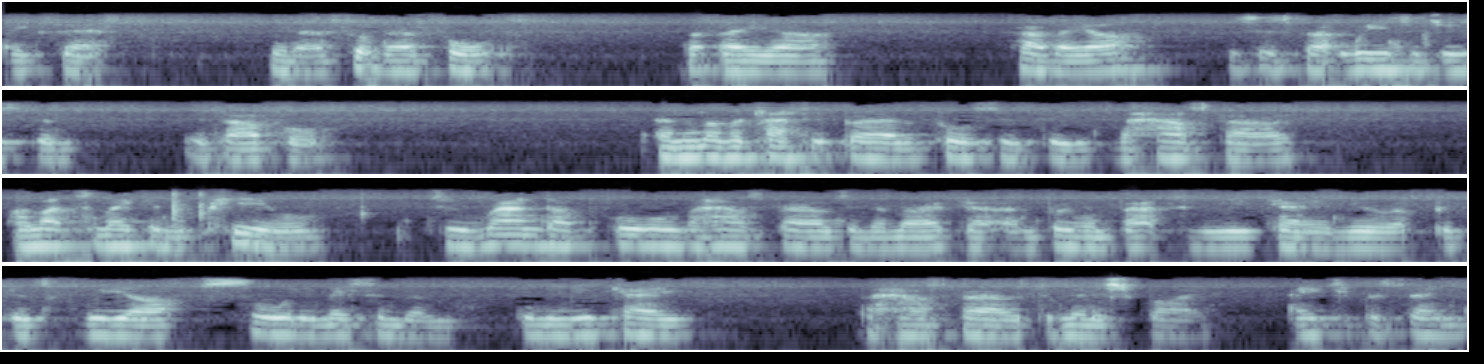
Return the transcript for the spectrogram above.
excess. You know, it's not their fault that they are how they are. It's just that we introduced them. It's our fault. And another classic bird, of course, is the, the house sparrow. I like to make an appeal to round up all the house sparrows in America and bring them back to the UK and Europe because we are sorely missing them. In the UK, the house sparrow has diminished by 80%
